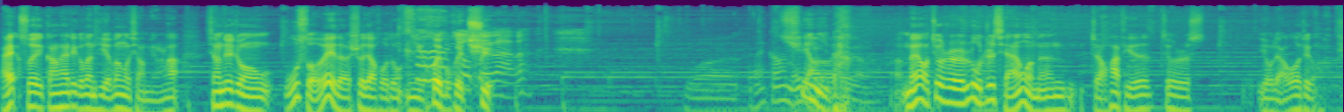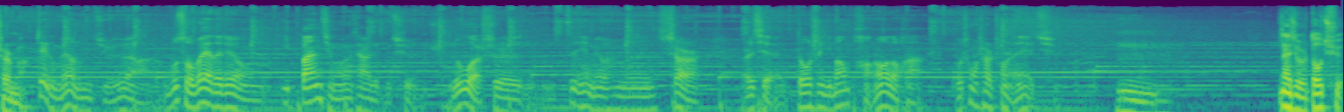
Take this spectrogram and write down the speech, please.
哎，所以刚才这个问题也问过小明了，像这种无所谓的社交活动，你会不会去我哎，刚才没聊的没有，就是录之前我们找话题的，就是有聊过这个事儿吗？这个没有那么绝对了，无所谓的这种一般情况下就不去。如果是自己也没有什么事儿，而且都是一帮朋友的话，不冲事儿冲人也去。嗯，那就是都去。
